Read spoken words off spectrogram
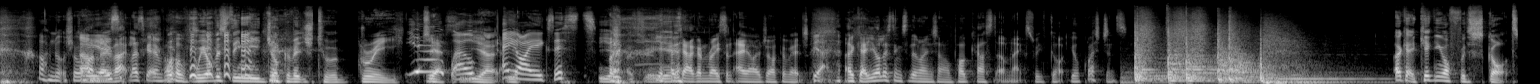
I'm not sure Come on, he is. Novak, let's get involved. we obviously need Djokovic to agree. Yeah, Yes. well, Yeah, AI exists. Yeah, that's true. yeah. Yeah. okay, I can race an AI Djokovic. Yeah. Okay, you're listening to the Running Channel podcast. Up next, we've got your questions. Okay, kicking off with Scott,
